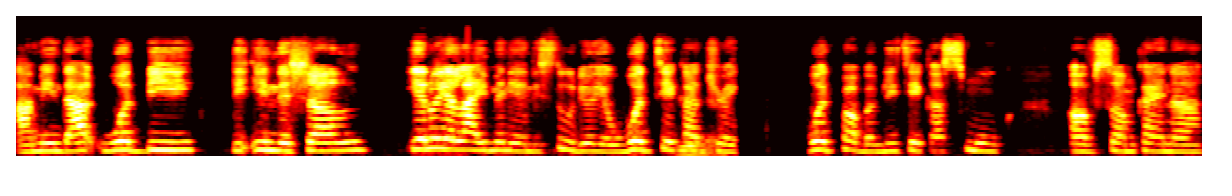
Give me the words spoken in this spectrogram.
I mean, that would be the initial. You know, you're live in in the studio. You would take Yeah. a drink, would probably take a smoke of some kind of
